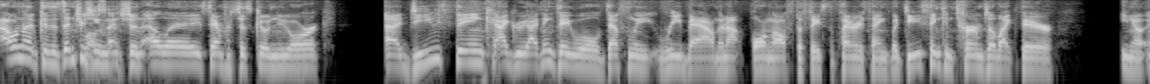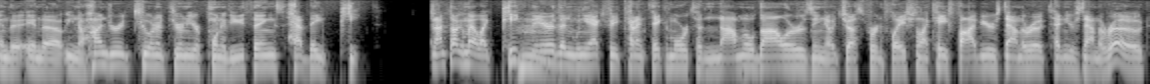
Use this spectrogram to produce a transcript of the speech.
I don't know because it's interesting Well you mentioned L.A., San Francisco, New York. Uh, do you think I agree? I think they will definitely rebound. They're not falling off the face of the planet or anything. But do you think in terms of like their, you know, in the in the you know 100, 200, 300 year point of view things, have they peaked? And I'm talking about like peak Hmm. there. Then when you actually kind of take it more to nominal dollars, you know, just for inflation, like hey, five years down the road, ten years down the road,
